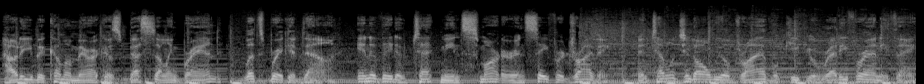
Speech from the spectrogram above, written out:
How do you become America's best selling brand? Let's break it down. Innovative tech means smarter and safer driving. Intelligent all wheel drive will keep you ready for anything.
